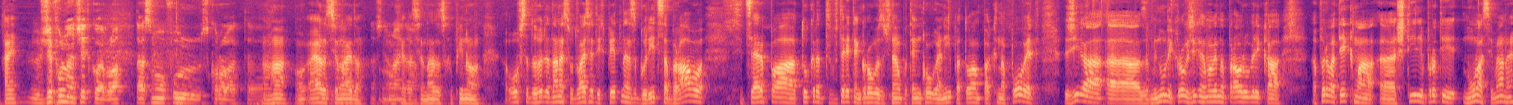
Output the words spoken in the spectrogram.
Kaj? Že full na začetku je bilo, da smo full skrolat. Uh, Aha, o, a ja, da si jo najdel. da si jo Okay, najdel, ja. skupino. Offset dohodje danes v 20.15, Gorica, bravo. Sicer pa tokrat v tretjem krogu začnemo, potem koga ni, pa to, ampak napoved. Žiga, uh, za minuli krog, žiga ima vedno prav rubrika. Uh, prva tekma 4 uh, proti 0, si imel, ne?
